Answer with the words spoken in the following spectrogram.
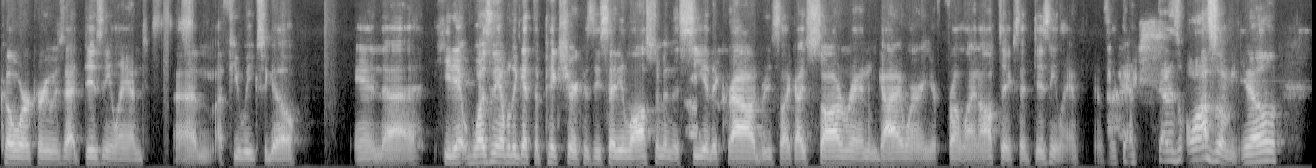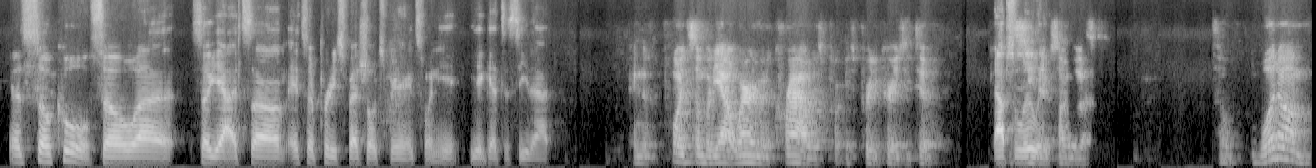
coworker who was at Disneyland um, a few weeks ago, and uh, he didn't, wasn't able to get the picture because he said he lost him in the sea of the crowd. But he's like, I saw a random guy wearing your frontline optics at Disneyland. I was like, that, that is awesome, you know. It's so cool. So uh, so yeah, it's um it's a pretty special experience when you you get to see that. And to point somebody out wearing them in a crowd is, is pretty crazy too. Absolutely. Sunglasses. So what um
